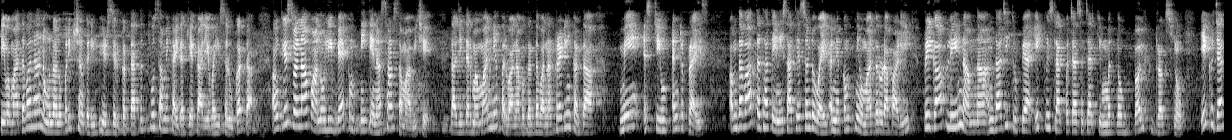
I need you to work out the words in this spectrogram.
તેવામાં દવાના નમૂનાનું પરીક્ષણ કરી ભેળસેળ કરતા તત્વો સામે કાયદાકીય કાર્યવાહી શરૂ કરતા અંકલેશ્વરના પાનોલી બે કંપની તેના સાણસામાં આવી છે. તાજેતરમાં માન્ય પરવાના વગર દવાના ટ્રેડિંગ કરતા મે એસ્ટીમ એન્ટરપ્રાઇઝ અમદાવાદ તથા તેની સાથે સંડોવાયેલ અન્ય કંપનીઓમાં દરોડા પાડી પ્રિગાબ્લિન નામના અંદાજિત રૂપિયા એકવીસ લાખ પચાસ હજાર કિંમતનો બલ્ક ડ્રગ્સનો એક હજાર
